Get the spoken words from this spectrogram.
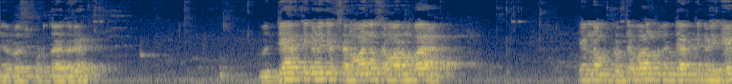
ನಿರ್ವಹಿಸಿಕೊಡ್ತಾ ಇದ್ದಾರೆ. ವಿದ್ಯಾರ್ಥಿಗಳಿಗೆ ಸನ್ಮಾನ ಸಮಾರಂಭ, ಏನು ನಮ್ಮ ಪ್ರತಿಭಾವಂತ ವಿದ್ಯಾರ್ಥಿಗಳಿಗೆ,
